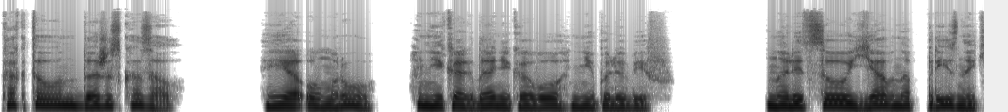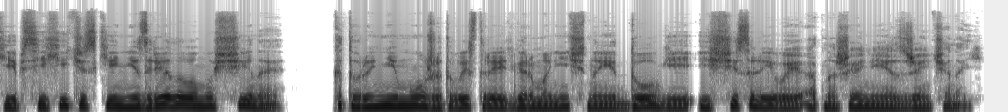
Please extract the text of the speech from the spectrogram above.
Как-то он даже сказал «Я умру, никогда никого не полюбив». На лицо явно признаки психически незрелого мужчины, который не может выстроить гармоничные, долгие и счастливые отношения с женщиной.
